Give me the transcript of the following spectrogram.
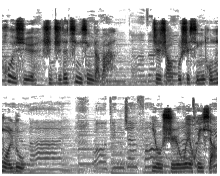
或许是值得庆幸的吧，至少不是形同陌路。有时我也会想。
